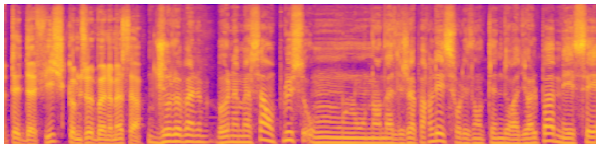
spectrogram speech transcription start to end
têtes d'affiche comme Joe Bonamassa. Joe Bonamassa, en plus, on, en a déjà parlé sur les antennes de Radio Alpa, mais c'est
